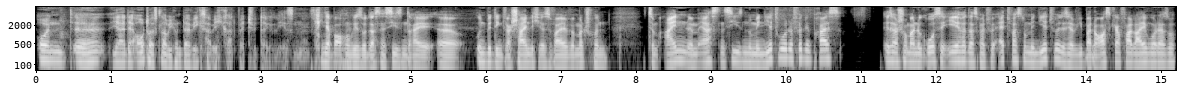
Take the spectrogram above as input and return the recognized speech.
und äh, ja, der Autor ist, glaube ich, unterwegs, habe ich gerade bei Twitter gelesen. Also, Klingt aber auch irgendwie so, dass eine Season 3 äh, unbedingt wahrscheinlich ist, weil wenn man schon zum einen im ersten Season nominiert wurde für den Preis, ist ja schon mal eine große Ehre, dass man für etwas nominiert wird. Das ist ja wie bei einer Oscar-Verleihung oder so.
